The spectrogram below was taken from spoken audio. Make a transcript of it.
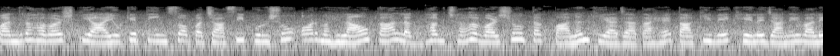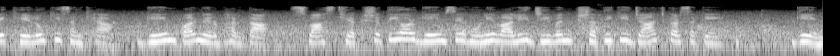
15 वर्ष की आयु के तीन सौ पचासी पुरुषों और महिलाओं का लगभग छह वर्षों तक पालन किया जाता है ताकि वे खेले जाने वाले खेलों की संख्या, गेम पर निर्भरता, स्वास्थ्य क्षति और गेम से होने वाली जीवन क्षति की जाँच कर सकें। गेम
